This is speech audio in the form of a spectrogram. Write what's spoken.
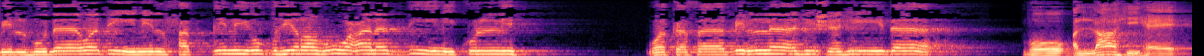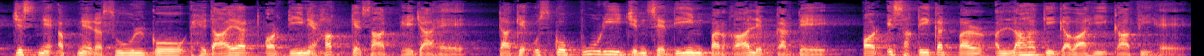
بالهدى ودين الحق ليظهره على الدين كله وكفى بالله شهيدا. وہ اللہ ہی ہے جس نے اپنے رسول کو ہدایت اور دین حق کے ساتھ بھیجا ہے تاکہ اس کو پوری جن سے دین پر غالب کر دے اور اس حقیقت پر اللہ کی گواہی کافی ہے۔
